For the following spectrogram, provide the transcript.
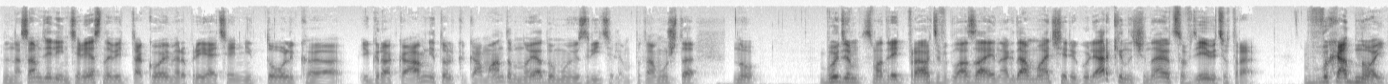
Ну, на самом деле интересно ведь такое мероприятие не только игрокам, не только командам, но, я думаю, и зрителям, потому что, ну, будем смотреть правде в глаза, иногда матчи регулярки начинаются в 9 утра. В выходной.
